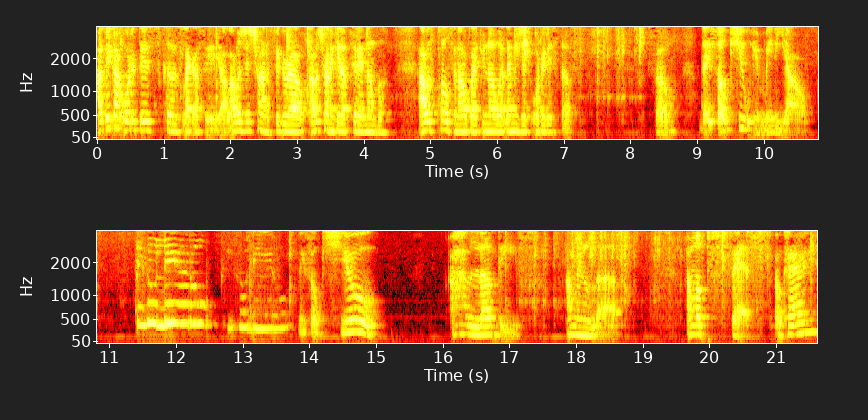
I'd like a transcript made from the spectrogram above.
I think I ordered this because, like I said, y'all, I was just trying to figure out. I was trying to get up to that number. I was close and I was like, you know what? Let me just order this stuff. So, they so cute and mini, y'all. They so little. They so little. They so cute. I love these. I'm in love. I'm obsessed, okay?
